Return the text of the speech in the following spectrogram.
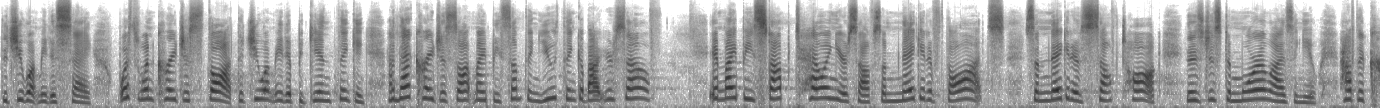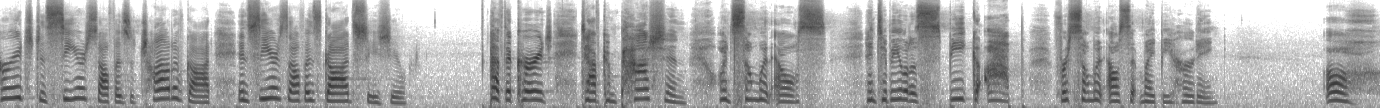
that you want me to say? What's one courageous thought that you want me to begin thinking? And that courageous thought might be something you think about yourself. It might be stop telling yourself some negative thoughts, some negative self talk that is just demoralizing you. Have the courage to see yourself as a child of God and see yourself as God sees you. Have the courage to have compassion on someone else and to be able to speak up for someone else that might be hurting. Oh,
